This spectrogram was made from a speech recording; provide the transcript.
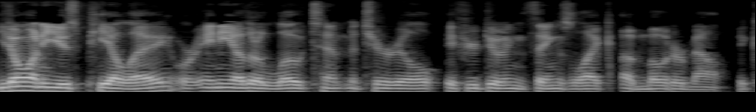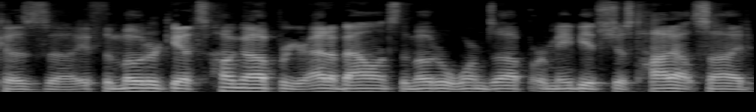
You don't want to use PLA or any other low temp material if you're doing things like a motor mount, because uh, if the motor gets hung up or you're out of balance, the motor warms up, or maybe it's just hot outside,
